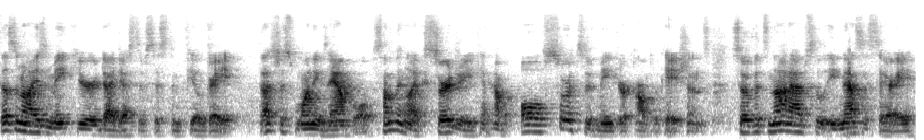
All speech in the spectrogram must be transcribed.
Doesn't always make your digestive system feel great. That's just one example. Something like surgery can have all sorts of major complications, so if it's not absolutely necessary,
